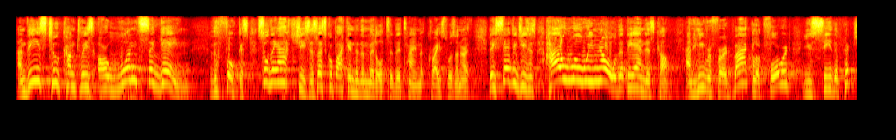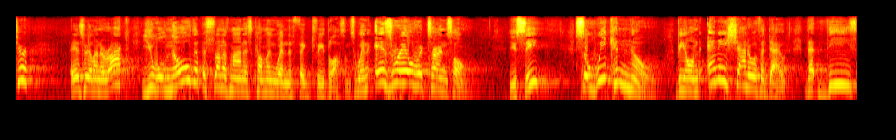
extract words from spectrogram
And these two countries are once again the focus. So they asked Jesus, let's go back into the middle to the time that Christ was on earth. They said to Jesus, How will we know that the end has come? And he referred back, look forward, you see the picture. Israel and Iraq, you will know that the Son of Man is coming when the fig tree blossoms, when Israel returns home. You see? So we can know beyond any shadow of a doubt that these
